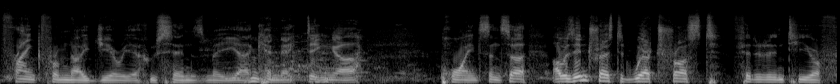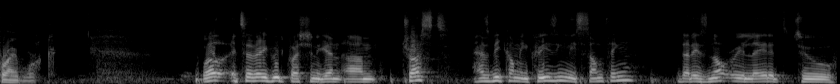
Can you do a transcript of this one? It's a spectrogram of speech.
Frank from Nigeria who sends me uh, connecting points. And so I was interested where trust fitted into your framework. Well, it's a very good question again. Um, trust has become increasingly something that is not related to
